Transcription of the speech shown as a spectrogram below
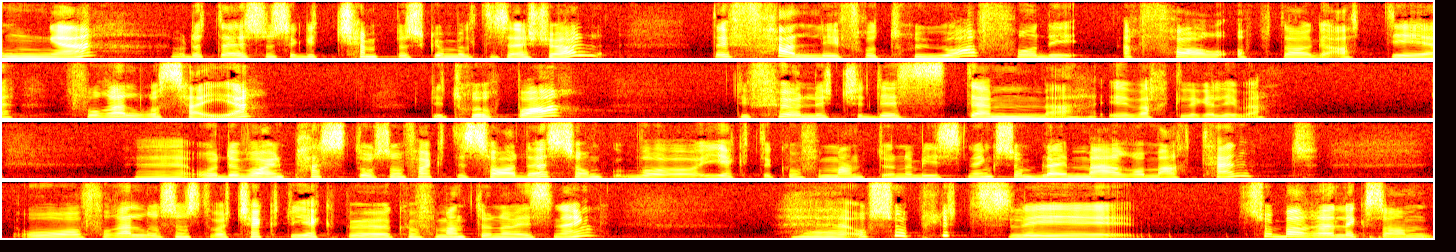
unge, og dette syns jeg er kjempeskummelt til seg sjøl, de faller fra trua for de erfarer og oppdager at det foreldre sier, de tror på, de føler ikke det stemmer i virkelige livet. Eh, og det var en pastor som faktisk sa det, som gikk til konfirmantundervisning, som ble mer og mer tent. Og foreldre syntes det var kjekt å gikk på konfirmantundervisning. Eh, og så plutselig så bare liksom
